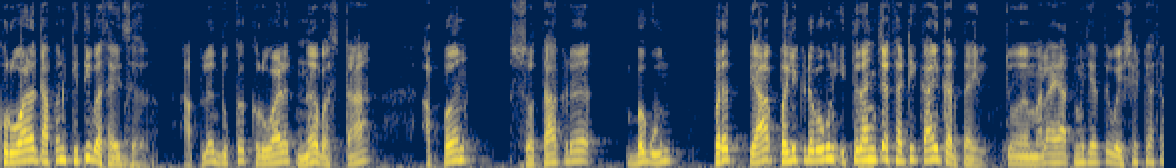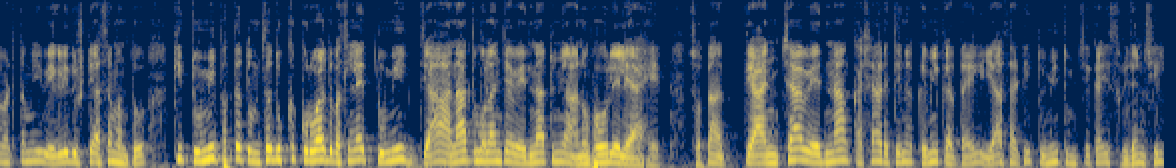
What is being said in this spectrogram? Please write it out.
कुरवाळत आपण किती बसायचं? आपलं दुःख कुरवाळत न बसता आपण स्वतःकडं बघून परत त्या पलीकडे बघून इतरांच्यासाठी काय करता येईल? मला या आत्मचरित्र वैशिष्ट्य असं वाटतं मी वेगळी दृष्टी असं म्हणतो की तुम्ही फक्त तुमचं दुःख कुरवाळत बसले नाही तुम्ही ज्या अनाथ मुलांच्या वेदना तुम्ही अनुभवलेल्या आहेत स्वतः त्यांच्या वेदना कशा रीतीनं कमी करता येईल यासाठी तुम्ही तुमचे काही सृजनशील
